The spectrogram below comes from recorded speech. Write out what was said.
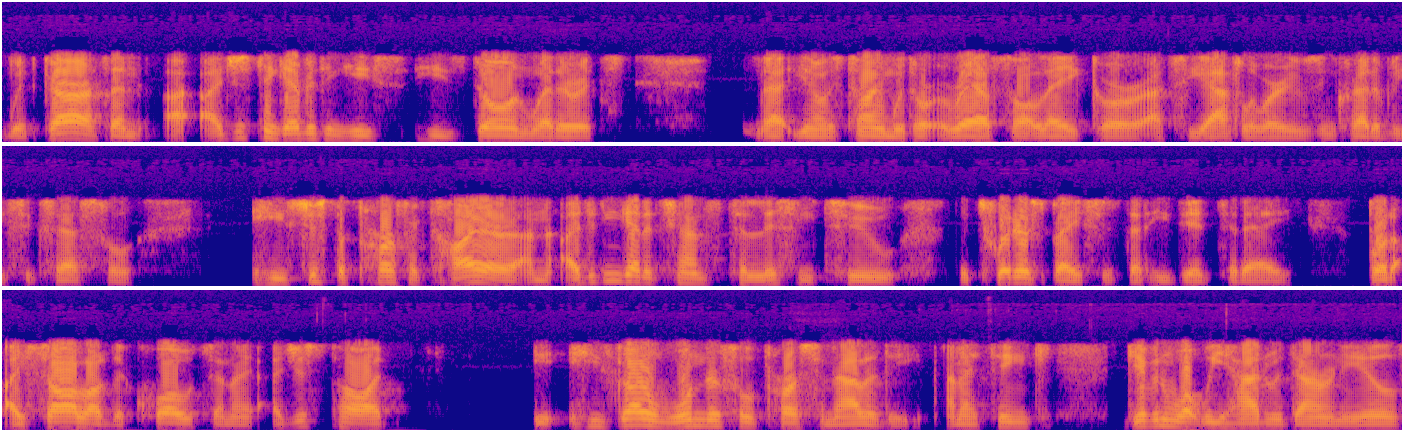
with Garth. And I, I just think everything he's he's done, whether it's uh, you know his time with Real Salt Lake or at Seattle where he was incredibly successful, he's just the perfect hire. And I didn't get a chance to listen to the Twitter spaces that he did today, but I saw a lot of the quotes, and I, I just thought he's got a wonderful personality. And I think, given what we had with Darren Eales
